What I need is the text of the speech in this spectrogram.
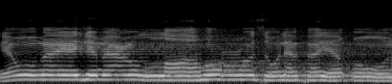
يوم يجمع الله الرسل فيقول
